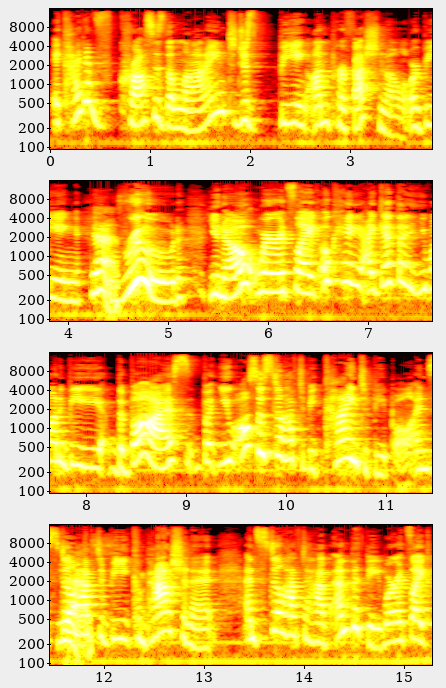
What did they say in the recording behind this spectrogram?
it kind of crosses the line to just being unprofessional or being yes. rude, you know, where it's like, okay, I get that you want to be the boss, but you also still have to be kind to people and still yes. have to be compassionate and still have to have empathy. Where it's like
